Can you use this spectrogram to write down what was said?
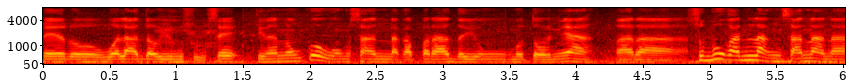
pero wala daw yung susi. Tinanong ko kung saan nakaparada yung motor niya para subukan lang sana na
